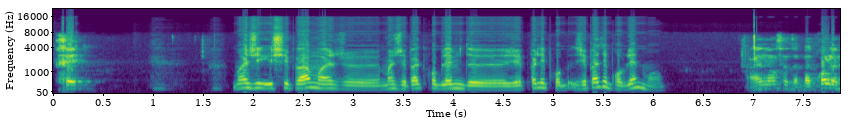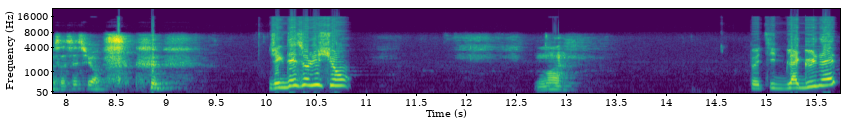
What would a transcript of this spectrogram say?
Très. Moi, j'ai, je sais pas, moi, je, moi, j'ai pas de problème de, j'ai pas les problèmes, j'ai pas des problèmes, moi. Ah non, ça t'as pas de problème, ça c'est sûr. j'ai que des solutions. Ouais. Petite blagounette.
